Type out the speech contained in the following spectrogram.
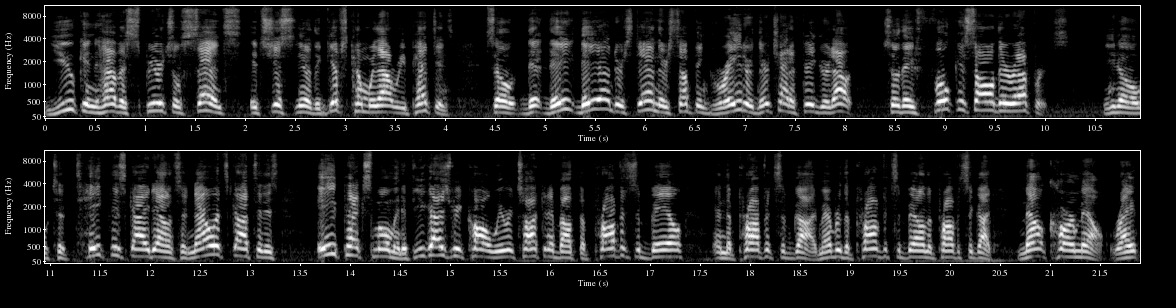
you can have a spiritual sense. It's just, you know, the gifts come without repentance. So they, they, they understand there's something greater. They're trying to figure it out. So they focus all their efforts. you know, to take this guy down. So now it's got to this apex moment. If you guys recall, we were talking about the prophets of Baal and the prophets of God. Remember the prophets of Baal and the prophets of God, Mount Carmel, right?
